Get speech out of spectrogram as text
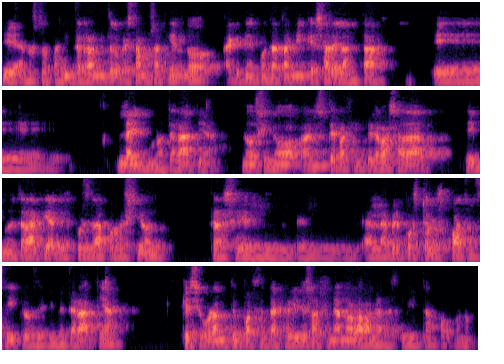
eh, a nuestros pacientes. Realmente lo que estamos haciendo, hay que tener en cuenta también que es adelantar eh, la inmunoterapia, ¿no? Si no, a este paciente le vas a dar inmunoterapia después de la progresión tras el, haber puesto los cuatro ciclos de quimioterapia, que seguramente un porcentaje de ellos al final no la van a recibir tampoco, ¿no?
